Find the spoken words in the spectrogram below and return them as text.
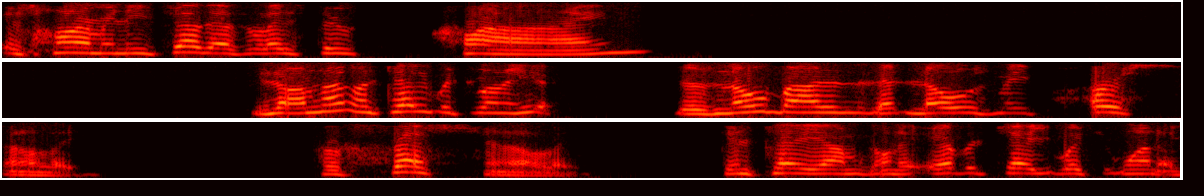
is harming each other as relates to crime. You know, I'm not going to tell you what you want to hear. There's nobody that knows me personally, professionally, can tell you I'm going to ever tell you what you want to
